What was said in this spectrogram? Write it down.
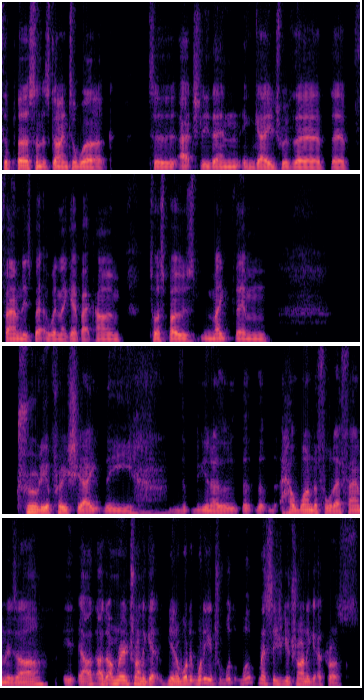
the person that's going to work to actually then engage with their their families better when they get back home to I suppose make them truly appreciate the, the you know the, the, how wonderful their families are. I, am really trying to get you know what what are you what, what message are you trying to get across?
